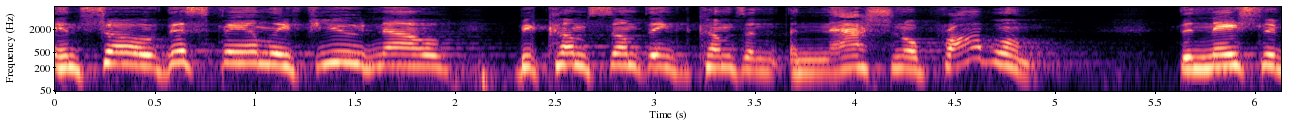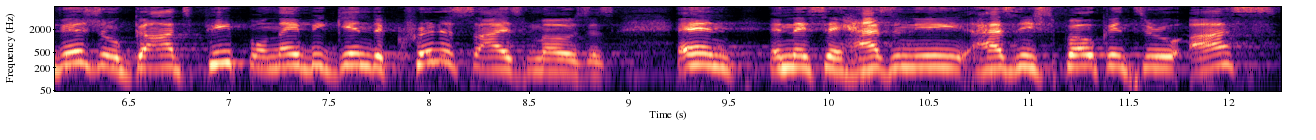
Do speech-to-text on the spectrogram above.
And so this family feud now becomes something, becomes a, a national problem the nation of Israel, God's people, and they begin to criticize Moses. And, and they say, hasn't he, hasn't he spoken through us?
